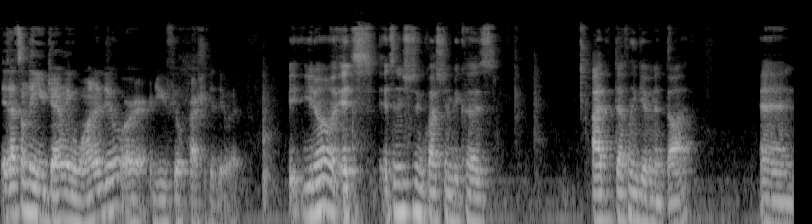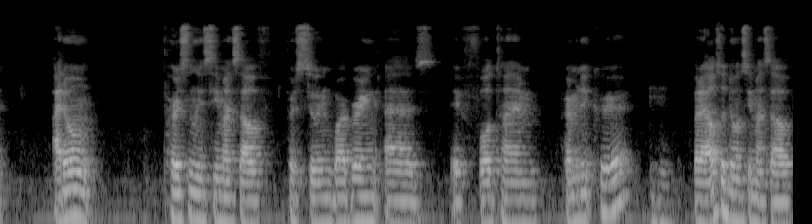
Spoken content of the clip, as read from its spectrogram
is that something you generally want to do, or do you feel pressure to do it? You know, it's it's an interesting question because I've definitely given it thought, and I don't personally see myself pursuing barbering as a full time permanent career, Mhm. but I also don't see myself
